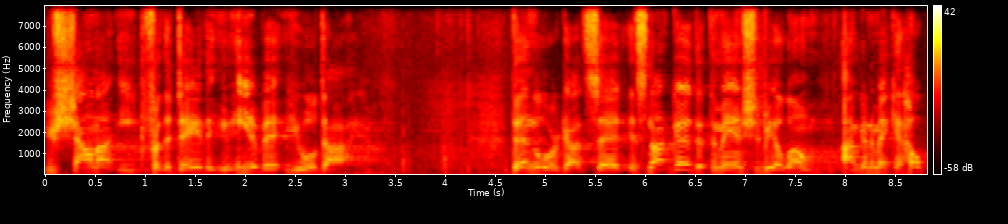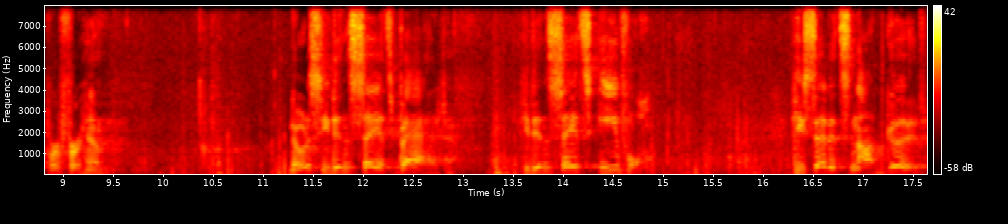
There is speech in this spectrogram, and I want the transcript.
you shall not eat, for the day that you eat of it you will die. Then the Lord God said, It's not good that the man should be alone. I'm going to make a helper for him. Notice he didn't say it's bad, he didn't say it's evil. He said it's not good.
